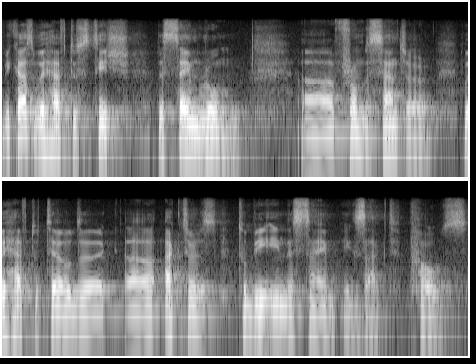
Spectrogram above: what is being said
because we have to stitch the same room uh, from the center, we have to tell the uh, actors to be in the same exact pose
